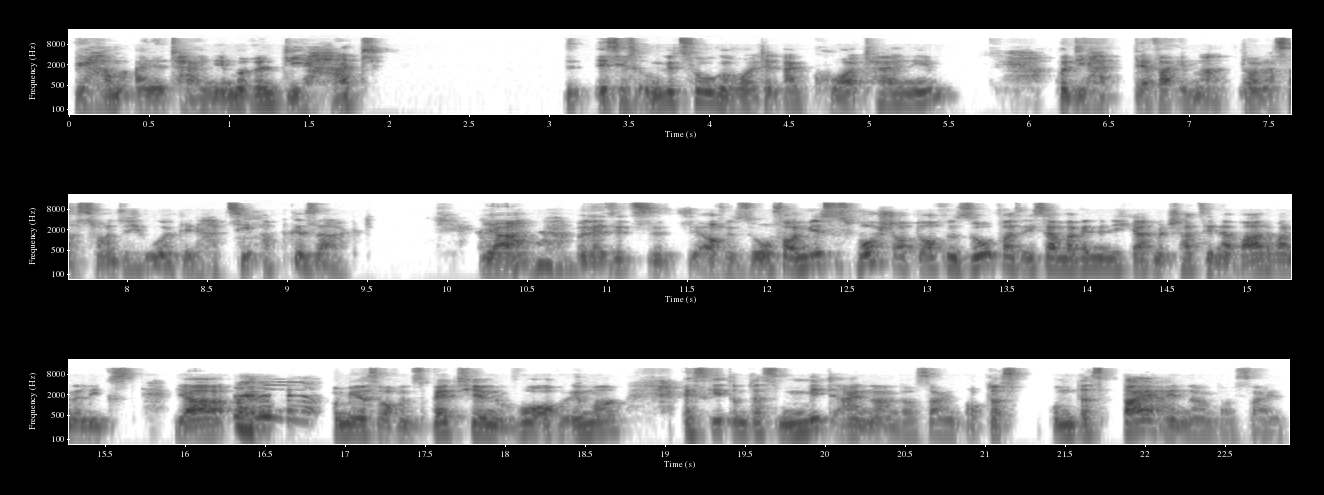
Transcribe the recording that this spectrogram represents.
Wir haben eine Teilnehmerin, die hat, ist jetzt umgezogen, wollte in einem Chor teilnehmen. Und die hat, der war immer Donnerstag 20 Uhr, den hat sie abgesagt. Ja, und dann sitzt, sitzt sie auf dem Sofa. Und mir ist es wurscht, ob du auf dem Sofa, ich sag mal, wenn du nicht gerade mit Schatzi in der Badewanne liegst, ja, von mir ist auch ins Bettchen, wo auch immer. Es geht um das Miteinander sein, ob das, um das Beieinander sein,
